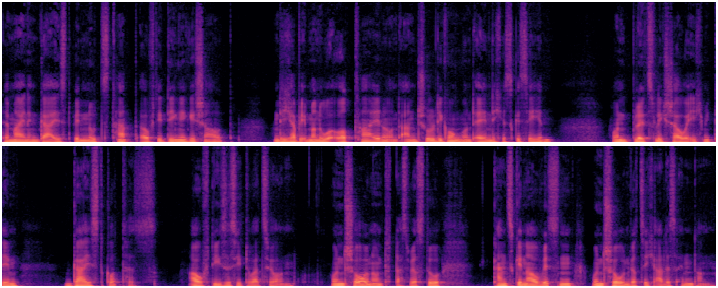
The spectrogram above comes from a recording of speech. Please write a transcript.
der meinen Geist benutzt hat, auf die Dinge geschaut und ich habe immer nur Urteil und Anschuldigung und ähnliches gesehen und plötzlich schaue ich mit dem Geist Gottes auf diese Situation. Und schon, und das wirst du ganz genau wissen, und schon wird sich alles ändern.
